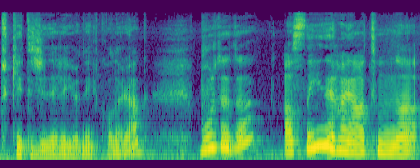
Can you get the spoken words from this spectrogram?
tüketicilere yönelik olarak. Burada da aslında yine hayatımla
